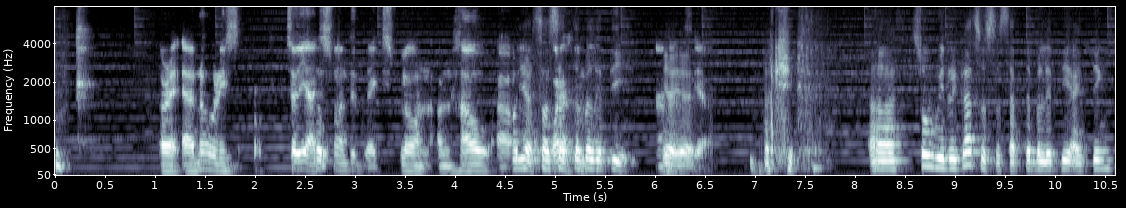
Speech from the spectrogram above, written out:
All right, uh, no worries. So yeah, I just wanted to explore on, on how. Uh, oh yeah, susceptibility. Uh-huh, yeah, yeah, yeah. Okay. Uh, so with regards to susceptibility, I think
